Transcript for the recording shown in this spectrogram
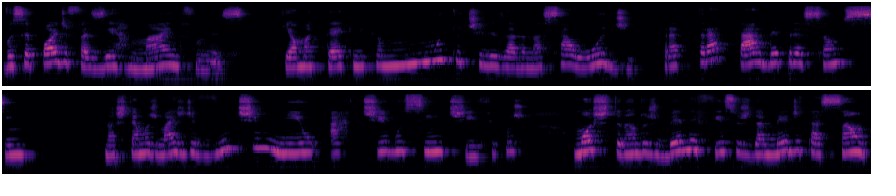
Você pode fazer mindfulness, que é uma técnica muito utilizada na saúde para tratar depressão, sim. Nós temos mais de 20 mil artigos científicos mostrando os benefícios da meditação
